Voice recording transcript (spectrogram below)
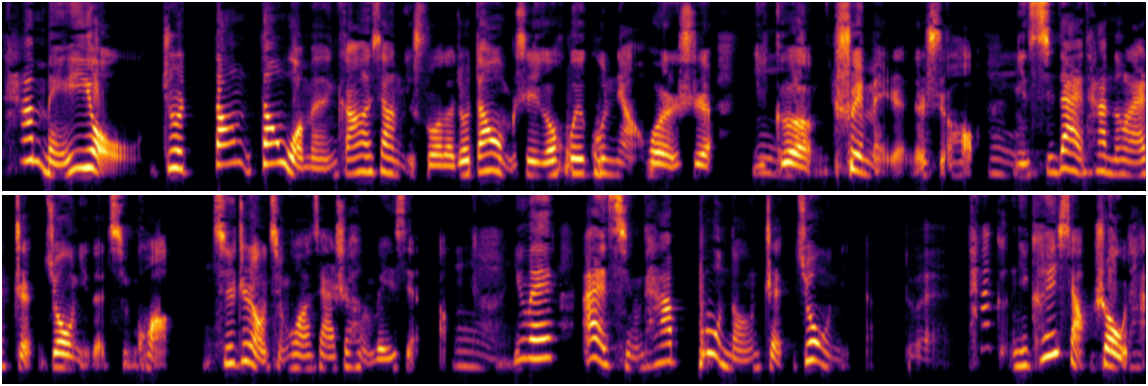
它没有，就是当当我们刚刚像你说的，就当我们是一个灰姑娘或者是一个睡美人的时候，你期待他能来拯救你的情况，其实这种情况下是很危险的。嗯，因为爱情它不能拯救你，对。它你可以享受它，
